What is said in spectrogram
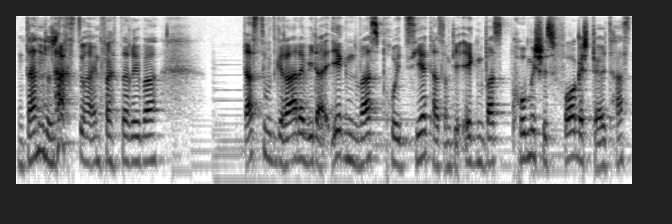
Und dann lachst du einfach darüber, dass du gerade wieder irgendwas projiziert hast und dir irgendwas Komisches vorgestellt hast,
